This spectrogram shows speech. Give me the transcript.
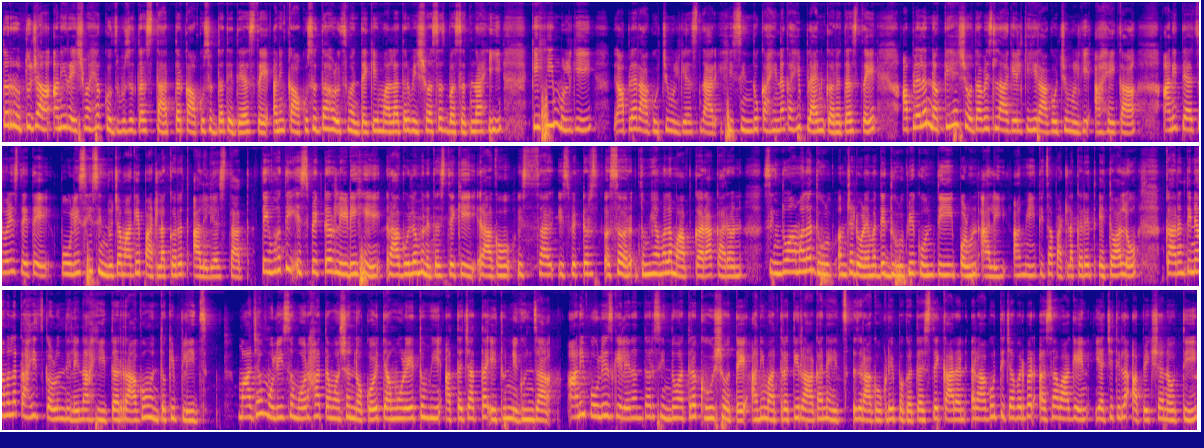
तर ऋतुजा आणि रेश्मा ह्या कुजबुजत असतात तर काकूसुद्धा तेथे असते. आणि काकूसुद्धा हळूच म्हणते की मला तर विश्वासच बसत नाही की ही मुलगी आपल्या राघोची मुलगी असणार. ही सिंधू काही ना काही प्लॅन करत असते. आपल्याला नक्की हे शोधावेच लागेल की ही राघोची मुलगी आहे का? आणि त्याच वेळेस तेथे पोलीस ही सिंधूच्या मागे पाठलाग करत आलेले असतात. तेव्हा ती इन्स्पेक्टर लेडी ही राघवला म्हणत असते की राघव इस्सा इन्स्पेक्टर सर तुम्ही आम्हाला माफ करा कारण सिंधू आम्हाला धूळ आमच्या डोळ्यामध्ये धूळ फेकून ती पळून आली. आम्ही तिचा पाठला करत येतो आलो कारण तिने आम्हाला काहीच कळून दिले नाही. तर राघव म्हणतो की प्लीज माझ्या मुलीसमोर हा तमाशा नकोय त्यामुळे तुम्ही आत्ताच्या आत्ता येथून निघून जा. आणि पोलीस गेल्यानंतर सिंधू मात्र खुश होते आणि मात्र ती रागानेच राघवकडे बघत असते. कारण राघव तिच्याबरोबर असा वागेन याची तिला अपेक्षा नव्हती.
